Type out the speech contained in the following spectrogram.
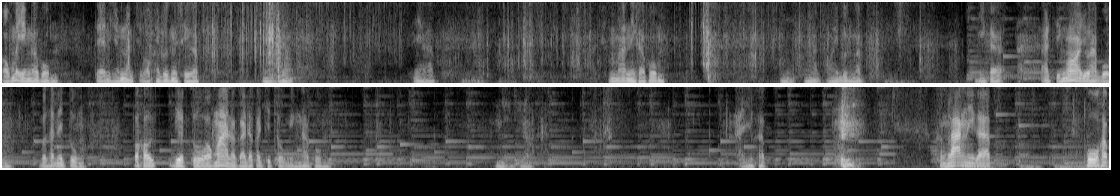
ออกมาเองครับผม แต่อันนี้น้ำหนักจะออกให้เบิ่งซื้อครับนี่พี่น้องนี่ครับ มานี้ครับผมมนะครับเอาให้เบิ่งครับ นี่ก็อาจจะง้ออยู่ครับผมบนท่านในตุ่งเพราะเขาเดือดตัวออกมาแล้วก็เดี๋ยวก็จิตตกเองครับผม นี่พี่น้องอายู่ครับ ข้างล่างนี่ครับโพครับ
